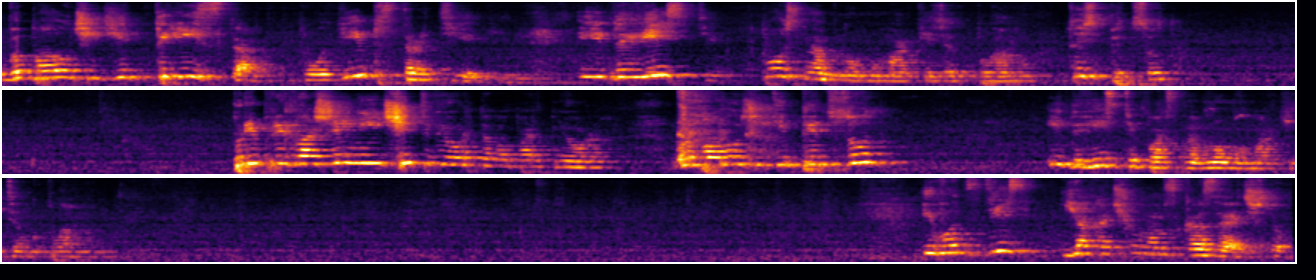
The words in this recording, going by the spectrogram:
вы получите 300 по VIP-стратегии и 200 по основному маркетинг-плану, то есть 500. При приглашении четвертого партнера вы получите 500 и 200 по основному маркетинг-плану. И вот здесь я хочу вам сказать, что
